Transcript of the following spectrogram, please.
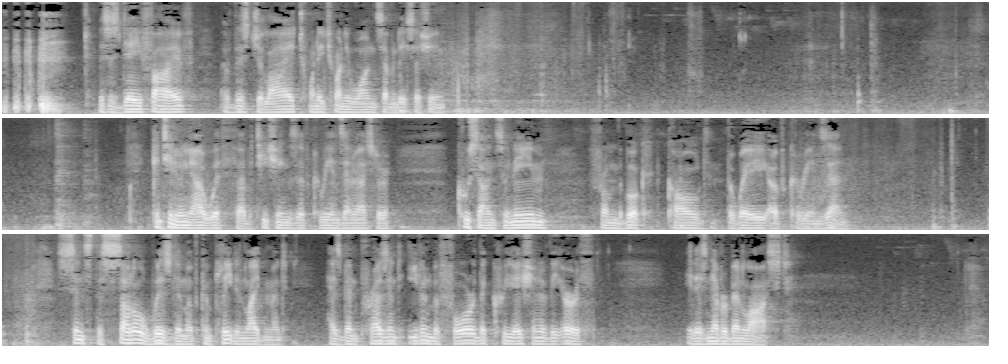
this is day five of this July 2021 seven day session. Continuing now with uh, the teachings of Korean Zen Master Kusan Sunim from the book called The Way of Korean Zen. Since the subtle wisdom of complete enlightenment has been present even before the creation of the earth, it has never been lost.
